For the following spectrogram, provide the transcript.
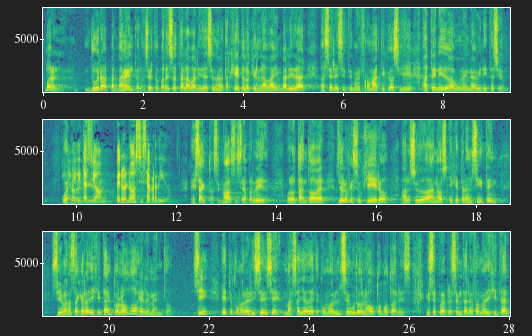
Bueno, dura permanente, ¿no es cierto? Para eso está la validación de la tarjeta. Lo que la va a invalidar va a ser el sistema informático si ha tenido alguna inhabilitación. Inhabilitación, pero no si se ha perdido. Exacto, si no, si se ha perdido. Por lo tanto, a ver, yo lo que sugiero a los ciudadanos es que transiten, si van a sacar la digital, con los dos elementos. ¿Sí? Esto como la licencia, más allá de esto, como el seguro de los automotores, que se puede presentar en forma digital,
